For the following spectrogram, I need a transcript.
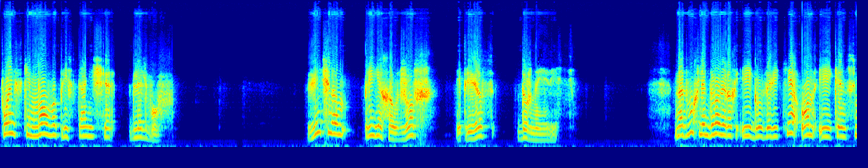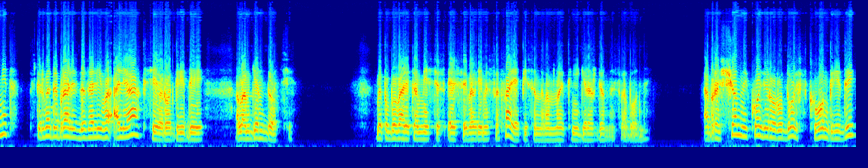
Поиски нового пристанища для львов. Вечером приехал Джордж и привез дурные вести. На двух лендроверах и грузовике он и Кен Смит сперва добрались до залива Алиа к северу от гряды Лангендотти. Мы побывали там вместе с Эльсой во время сафари, описанного мной в книге «Рожденная свободной». Обращенный к озеру Рудольф склон гряды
